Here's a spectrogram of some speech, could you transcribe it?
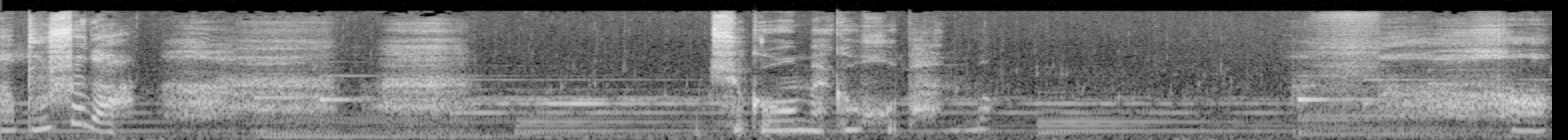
的，不是的。去给我买个火盆吧。好。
